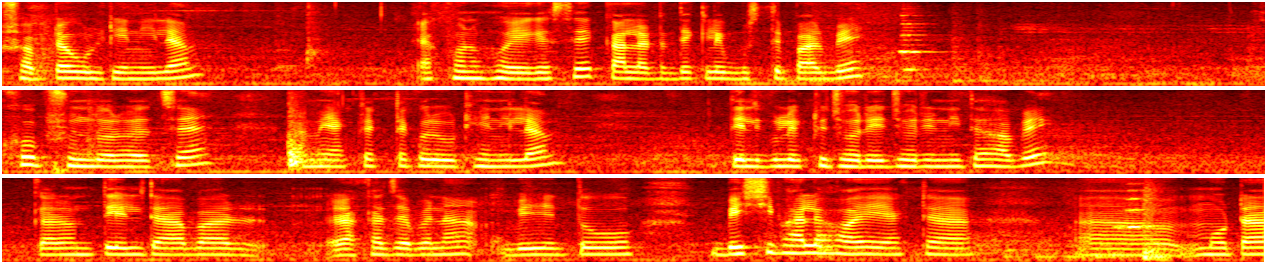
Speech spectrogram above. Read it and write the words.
সবটা উল্টিয়ে নিলাম। এখন হয়ে গেছে, কালারটা দেখলে বুঝতে পারবে। খুব সুন্দর হয়েছে। আমি একটা একটা করে উঠিয়ে নিলাম। তেলগুলো একটু ঝরিয়ে ঝরিয়ে নিতে হবে। কারণ তেলটা আবার রাখা যাবে না। তো বেশি ভালো হয় একটা মোটা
